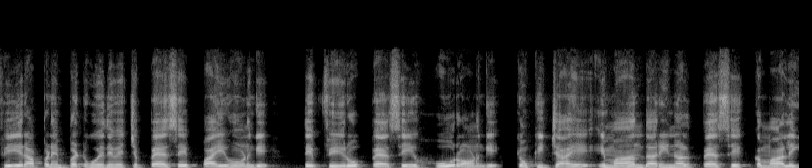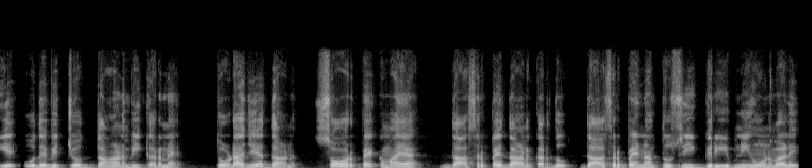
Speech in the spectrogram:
ਫੇਰ ਆਪਣੇ ਬਟੂਏ ਦੇ ਵਿੱਚ ਪੈਸੇ ਪਾਏ ਹੋਣਗੇ ਤੇ ਫਿਰ ਉਹ ਪੈਸੇ ਹੋਰ ਆਉਣਗੇ। ਕਿਉਂਕਿ ਚਾਹੇ ਇਮਾਨਦਾਰੀ ਨਾਲ ਪੈਸੇ ਕਮਾ ਲਈਏ, ਉਹਦੇ ਵਿੱਚੋਂ ਦਾਨ ਵੀ ਕਰਨਾ ਹੈ। ਥੋੜਾ ਜਿਹਾ ਦਾਨ 100 ਰੁਪਏ ਕਮਾਇਆ 10 ਰੁਪਏ ਦਾਨ ਕਰ ਦਿਓ 10 ਰੁਪਏ ਨਾਲ ਤੁਸੀਂ ਗਰੀਬ ਨਹੀਂ ਹੋਣ ਵਾਲੇ,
